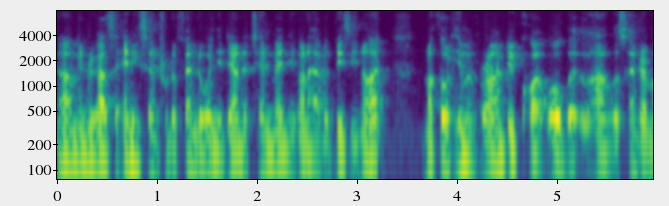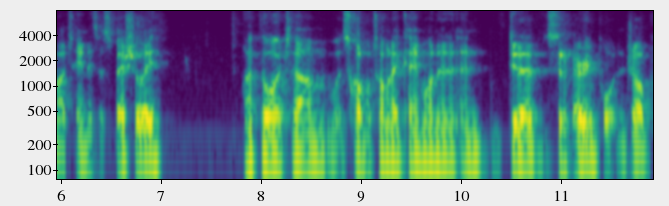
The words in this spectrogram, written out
um, in regards to any central defender. When you're down to 10 men, you're going to have a busy night. And I thought him and Varane did quite well, but uh, Lisandro Martinez especially. I thought um, Scott McTominay came on and, and, did a sort of very important job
